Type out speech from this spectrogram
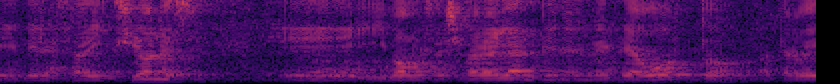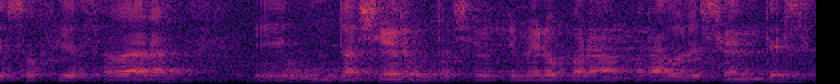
eh, de las adicciones eh, y vamos a llevar adelante en el mes de agosto, a través de Sofía Zadara, un taller, un taller primero para, para adolescentes,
